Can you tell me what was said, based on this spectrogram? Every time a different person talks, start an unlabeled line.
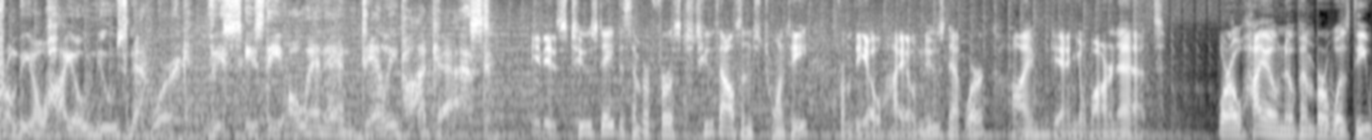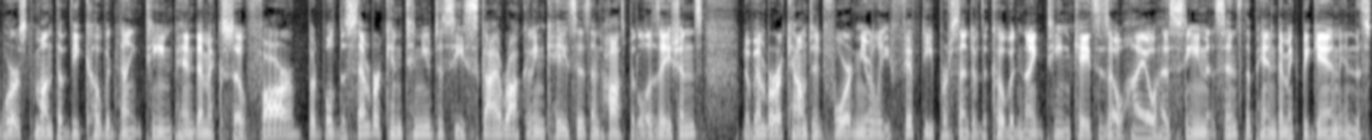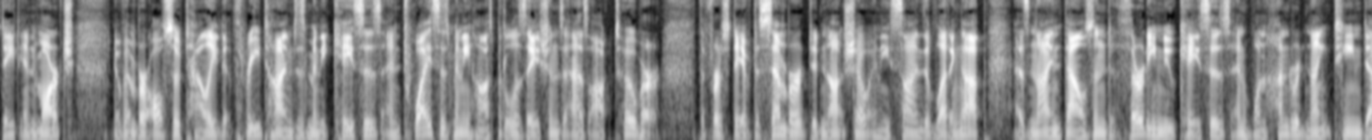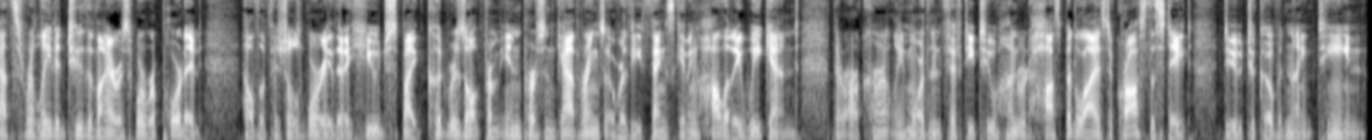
From the Ohio News Network, this is the ONN Daily Podcast.
It is Tuesday, December 1st, 2020. From the Ohio News Network, I'm Daniel Barnett. For Ohio, November was the worst month of the COVID 19 pandemic so far, but will December continue to see skyrocketing cases and hospitalizations? November accounted for nearly 50% of the COVID 19 cases Ohio has seen since the pandemic began in the state in March. November also tallied three times as many cases and twice as many hospitalizations as October. The first day of December did not show any signs of letting up, as 9,030 new cases and 119 deaths related to the virus were reported. Health officials worry that a huge spike could result from in person gatherings over the Thanksgiving holiday weekend. There are currently more than 5,200 hospitalized across the state due to COVID 19.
